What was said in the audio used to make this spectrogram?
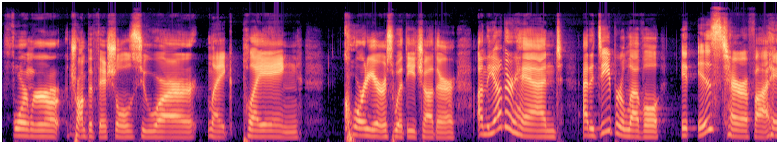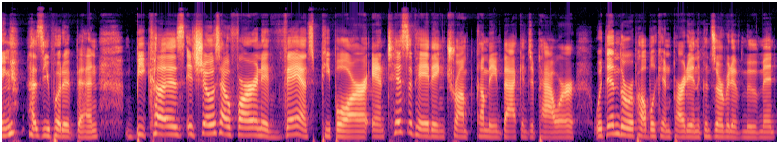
former Trump officials who are like playing courtiers with each other. On the other hand, at a deeper level, it is terrifying, as you put it, Ben, because it shows how far in advance people are anticipating Trump coming back into power within the Republican Party and the conservative movement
